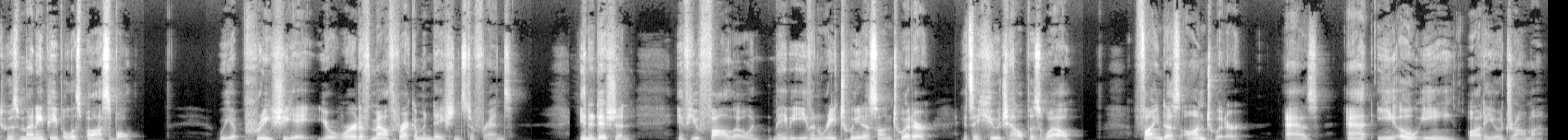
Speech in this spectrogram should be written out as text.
to as many people as possible. We appreciate your word of mouth recommendations to friends. In addition, if you follow and maybe even retweet us on Twitter, it's a huge help as well. Find us on Twitter as at EOE Audio Drama.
